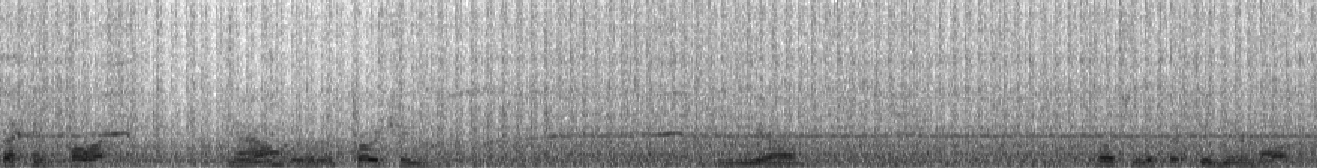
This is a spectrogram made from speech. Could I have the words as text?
second part now. We're approaching the uh, approaching the 15 minute mark.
